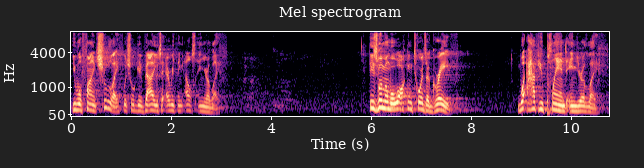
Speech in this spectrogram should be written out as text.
you will find true life, which will give value to everything else in your life. These women were walking towards a grave. What have you planned in your life?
